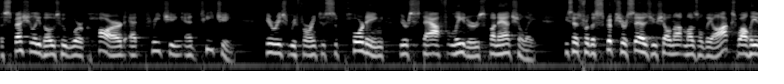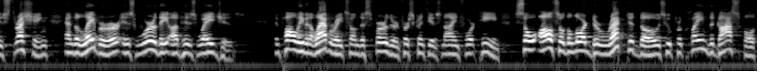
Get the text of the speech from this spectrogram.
especially those who work hard at preaching and teaching. Here he's referring to supporting your staff leaders financially. He says, For the scripture says, You shall not muzzle the ox while he is threshing, and the laborer is worthy of his wages. And Paul even elaborates on this further in 1 Corinthians 9:14. So also the Lord directed those who proclaimed the gospel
